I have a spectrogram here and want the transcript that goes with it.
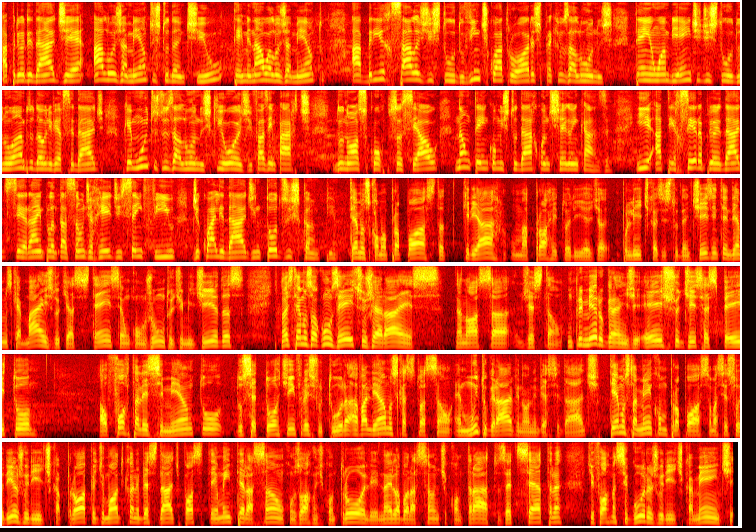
A prioridade é alojamento estudantil, terminar o alojamento, abrir salas de estudo 24 horas para que os alunos tenham um ambiente de estudo no âmbito da universidade, porque muitos dos alunos que hoje fazem parte do nosso corpo social não têm como estudar quando chegam em casa. E a terceira prioridade será a implantação de redes sem fio de qualidade em todos os campi. Temos como proposta criar uma pró-reitoria de políticas estudantis. Entendemos que é mais do que assistência, é um conjunto de de medidas. Nós temos alguns eixos gerais na nossa gestão. Um primeiro grande eixo diz respeito ao fortalecimento do setor de infraestrutura. Avaliamos que a situação é muito grave na universidade. Temos também como proposta uma assessoria jurídica própria, de modo que a universidade possa ter uma interação com os órgãos de controle, na elaboração de contratos, etc., de forma segura juridicamente.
